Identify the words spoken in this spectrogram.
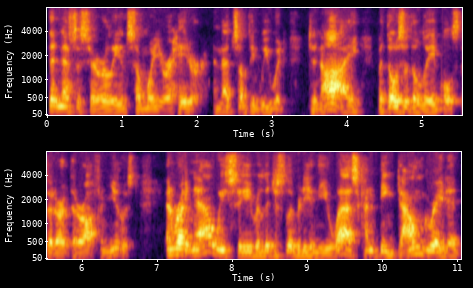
that necessarily in some way you're a hater and that's something we would deny but those are the labels that are that are often used. And right now we see religious liberty in the us kind of being downgraded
